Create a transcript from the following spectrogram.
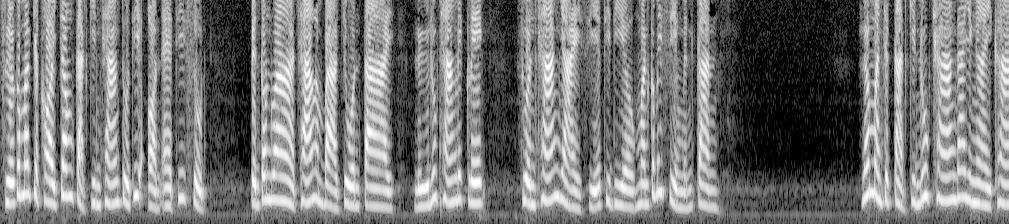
เสือก็มักจะคอยจ้องกัดกินช้างตัวที่อ่อนแอที่สุด เป็นต้นว่าช้างลำบากโจรตาย หรือลูกช้างเล็กๆ ส่วนช้างใหญ่เสียทีเดียว มันก็ไม่เสี่ยงเหมือนกัน แล้วมันจะกัดกินลูกช้างได้ยังไงคะ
